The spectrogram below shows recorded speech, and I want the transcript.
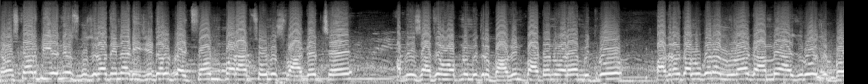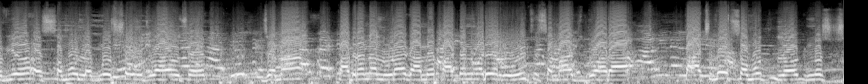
નમસ્કાર બીએન ન્યૂઝ ગુજરાતીના ડિજિટલ પ્લેટફોર્મ પર આપ સૌનું સ્વાગત છે. આપણી સાથે હું આપનો મિત્ર ભાવિન પાટણવાડિયા મિત્રો પાદરા તાલુકાના લુણા ગામે આજરોજ ભવ્ય સમૂહ લગ્નોત્સવ ઉજવાયો છે, જેમાં પાદરાના લુણા ગામે પાટણવાડિયા રોહિત સમાજ દ્વારા પાંચમો સમૂહ લગ્નોત્સવ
